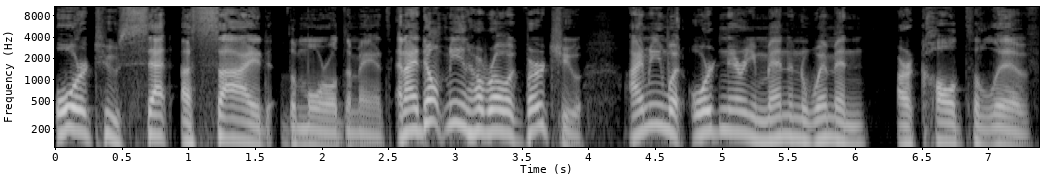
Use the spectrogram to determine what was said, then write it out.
or to set aside the moral demands. And I don't mean heroic virtue. I mean what ordinary men and women are called to live,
